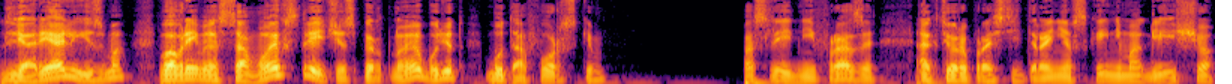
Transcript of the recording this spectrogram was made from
Для реализма. Во время самой встречи спиртное будет бутафорским». Последние фразы актеры простить Раневской не могли еще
